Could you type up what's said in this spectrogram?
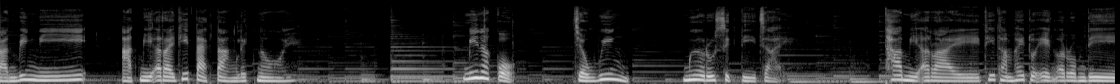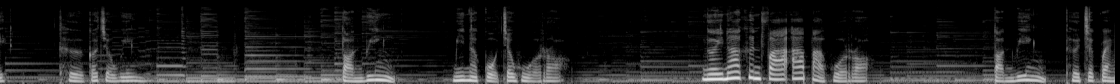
การวิ่งนี้อาจมีอะไรที่แตกต่างเล็กน้อย มินาโกะจะวิ่งเมื่อรู้สึกดีใจ ถ้ามีอะไรที่ทำให้ตัวเองอารมณ์ดี เธอก็จะวิ่ง ตอนวิ่ง มินาโกะจะหัวเราะ เงยหน้าขึ้นฟ้าอ้าปากหัวเราะ ตอนวิ่งเธอจะแกว่ง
